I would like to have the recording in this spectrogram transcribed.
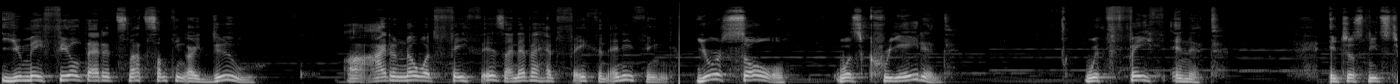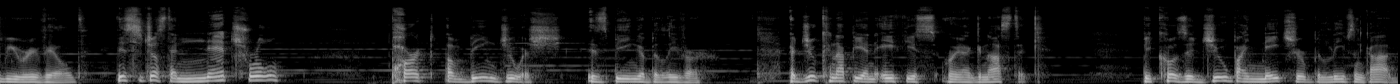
You may feel that it's not something I do. I don't know what faith is. I never had faith in anything. Your soul was created with faith in it. It just needs to be revealed. This is just a natural part of being Jewish is being a believer. A Jew cannot be an atheist or an agnostic because a Jew by nature believes in God.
